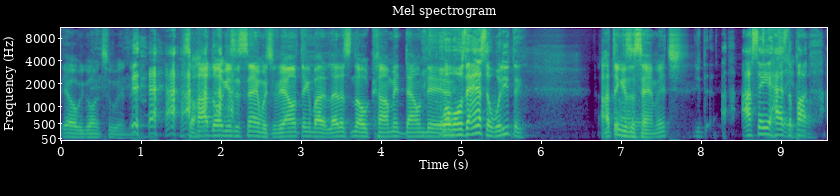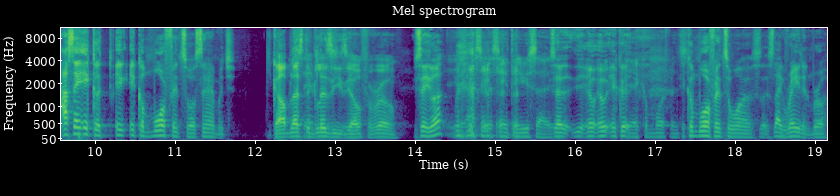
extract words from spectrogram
Yo, we going to in there. so hot dog is a sandwich. If y'all don't think about it, let us know. Comment down there. Well, what was the answer? What do you think? I think it's a sandwich. You, I say it has say the pot. no. I say it could it, it could morph into a sandwich. God bless the Sandwich. glizzies, yo, for real. You say what? Yeah, I say the same thing you said. You said it, it- it could yeah, it can morph into it could morph into one. It's, it's like Raiden, bro.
